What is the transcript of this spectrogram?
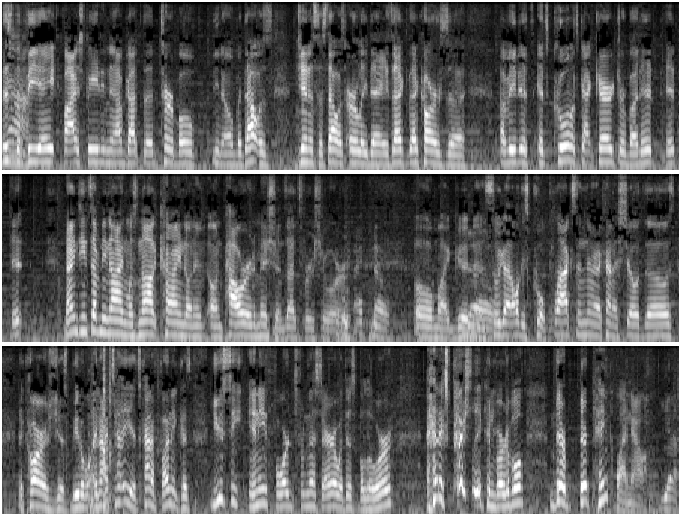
This yeah. is the V8 five speed, and then I've got the turbo. You know, but that was Genesis. That was early days. That that car's. Uh, I mean, it's it's cool. It's got character, but it it it. 1979 was not kind on on power and emissions. That's for sure. Heck no. Oh my goodness. No. So we got all these cool plaques in there. I kind of showed those. The car is just beautiful. And I tell you, it's kind of funny because you see any Fords from this era with this velour, and especially a convertible, they're they're pink by now. Yes.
